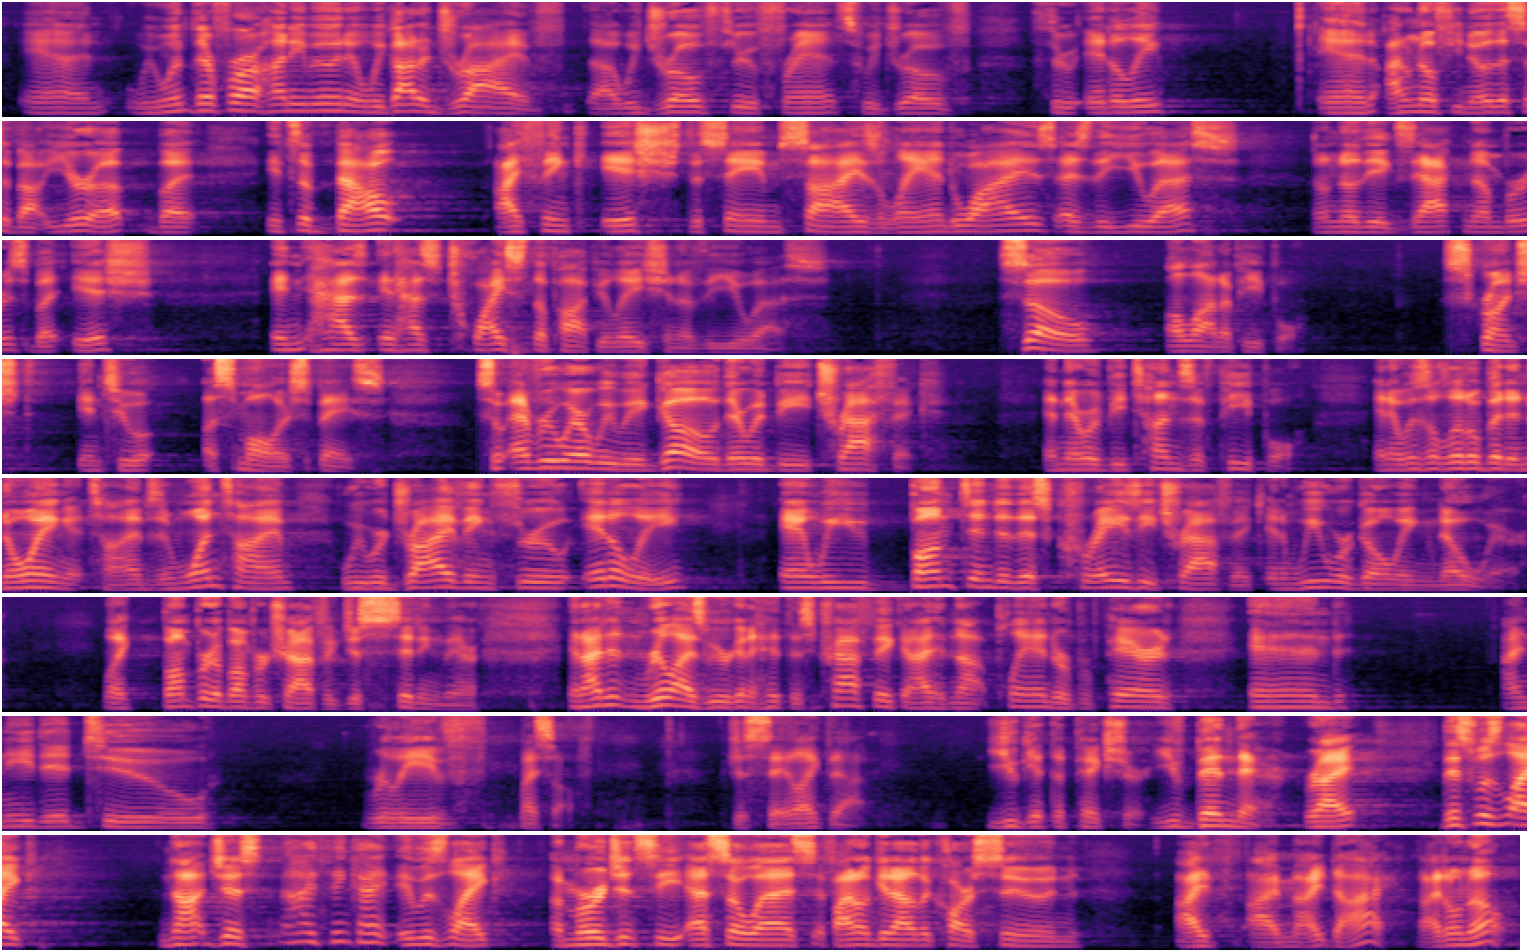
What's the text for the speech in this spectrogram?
And we went there for our honeymoon, and we got to drive. Uh, we drove through France, we drove through Italy. And I don't know if you know this about Europe, but it's about, I think, ish the same size land wise as the US. I don't know the exact numbers, but ish and has, it has twice the population of the US. So, a lot of people scrunched into a smaller space. So, everywhere we would go, there would be traffic and there would be tons of people. And it was a little bit annoying at times. And one time, we were driving through Italy and we bumped into this crazy traffic and we were going nowhere. Like bumper to bumper traffic just sitting there. And I didn't realize we were going to hit this traffic and I had not planned or prepared. And I needed to relieve myself. Just say like that. You get the picture. You've been there, right? This was like not just, I think I, it was like emergency SOS. If I don't get out of the car soon, I, I might die. I don't know.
